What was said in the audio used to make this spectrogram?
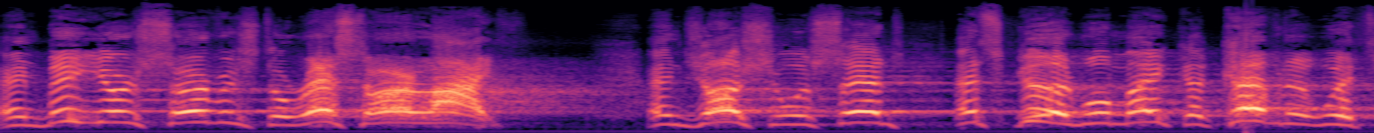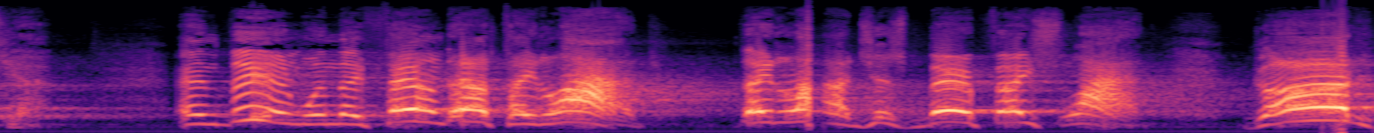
and be your servants the rest of our life. And Joshua said, That's good. We'll make a covenant with you. And then when they found out they lied, they lied, just barefaced lied. God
